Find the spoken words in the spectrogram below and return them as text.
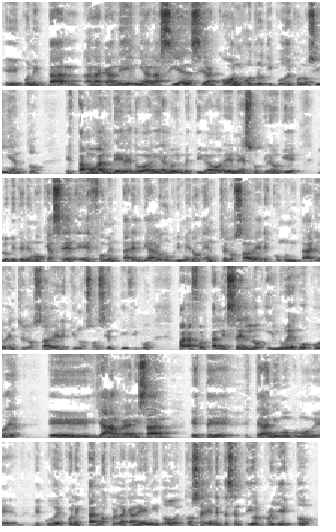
eh, conectar a la academia, a la ciencia con otro tipo de conocimiento, estamos al debe todavía los investigadores en eso. Creo que lo que tenemos que hacer es fomentar el diálogo primero entre los saberes comunitarios, entre los saberes que no son científicos, para fortalecerlo y luego poder eh, ya realizar este, este ánimo como de, poder conectarnos con la academia y todo. Entonces, en este sentido, el proyecto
